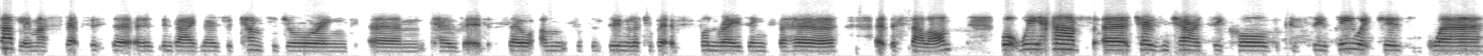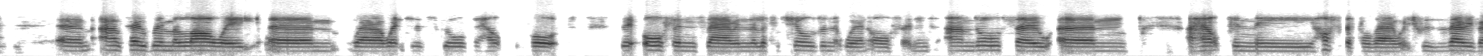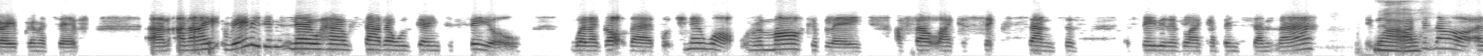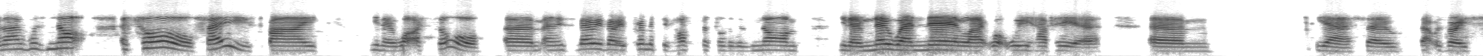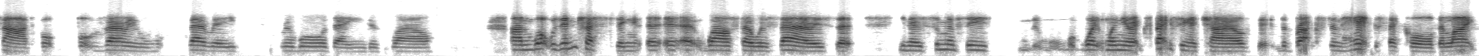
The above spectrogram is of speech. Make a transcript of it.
sadly, my stepsister has been diagnosed with cancer during um, COVID. So I'm sort of doing a little bit of fundraising for her at the salon. But we have a chosen charity called Kasupi, which is where um, out over in Malawi, um, where I went to the school to help support the orphans there and the little children that weren't orphaned, and also um, I helped in the hospital there, which was very, very primitive. Um, and I really didn't know how sad I was going to feel when I got there. But you know what? Remarkably, I felt like a sixth sense of a feeling of like I've been sent there. It was wow. quite bizarre. And I was not at all phased by, you know, what I saw. Um, and it's very, very primitive hospital. There was none, you know, nowhere near like what we have here. Um, yeah, so that was very sad, but but very very rewarding as well. And what was interesting uh, uh, uh, whilst I was there is that you know some of these when you're expecting a child, the Braxton Hicks they're called, they're like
